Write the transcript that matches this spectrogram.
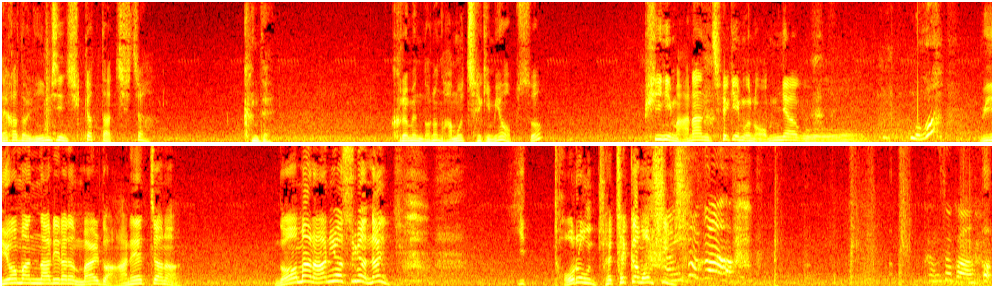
내가 널 임신시켰다 치자. 근데, 그러면 너는 아무 책임이 없어? 피임 안 한 책임은 없냐고. 뭐? 위험한 날이라는 말도 안 했잖아. 너만 아니었으면 난, 이 더러운 죄책감 없이. 강서가! 강서가.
